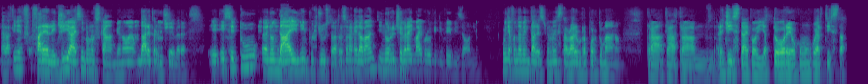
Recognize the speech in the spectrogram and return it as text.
alla fine fare regia è sempre uno scambio, no? È un dare per ricevere e, e se tu eh, non dai l'input giusto alla persona che hai davanti, non riceverai mai quello che, di cui hai bisogno. Quindi è fondamentale, secondo me, instaurare un rapporto umano tra, tra, tra um, regista e poi attore o comunque artista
